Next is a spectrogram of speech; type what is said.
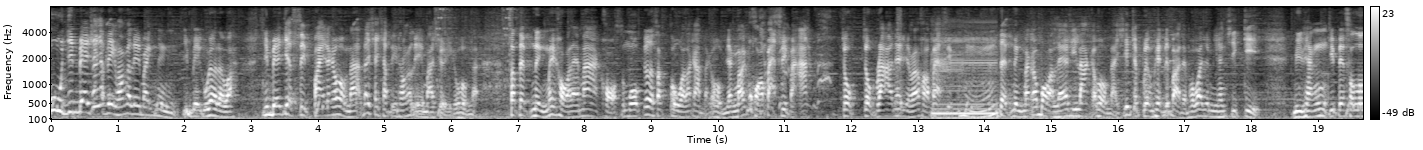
อู้ยินเบใช้ชัดเจนท้องทะเลมาอีกหนึ่งยินเบกูเรียกอะไรวะยินเบเจ็ดสิบไปนะครับผมนะได้ใช้ชัดเจนท้องทะเลมาเฉยครับผมนะสเต็ปหนึ่งไม่ขออะไรมากขอสโมเกอร์สักตัวแล้วกันนะครับผมอย่างน้อยก็ขอแปดสิบอะอะจบจบราวเนี่ยอย่างน้อยขอแปดสิบ เด็ดหนึ่งมันก็บอดแล้วที่รักครับผมไหนคิดจะเปลืองเพชรหรือเปล่าเนี่ยเพราะว่าจะมีทั้งชิกิมีทั้งกิเตสโล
